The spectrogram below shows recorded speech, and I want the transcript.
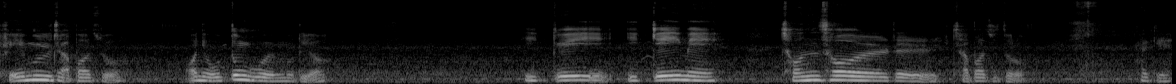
괴물 잡아줘. 아니, 어떤 괴물이야? 이 게임, 이 게임의 전설을 잡아주도록 하게.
